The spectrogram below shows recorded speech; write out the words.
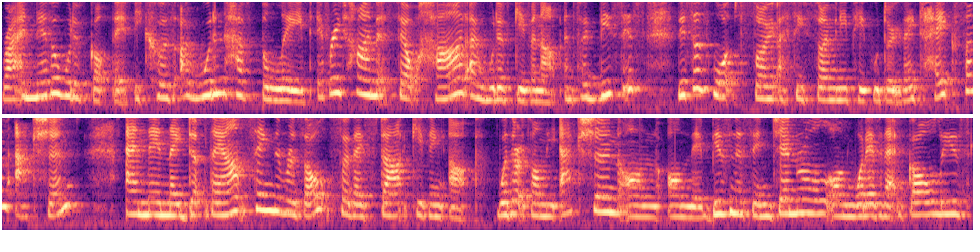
right? I never would have got there because I wouldn't have believed. Every time it felt hard, I would have given up. And so this is this is what so I see so many people do. They take some action and then they do, they aren't seeing the results, so they start giving up. Whether it's on the action, on on their business in general, on whatever that goal is,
